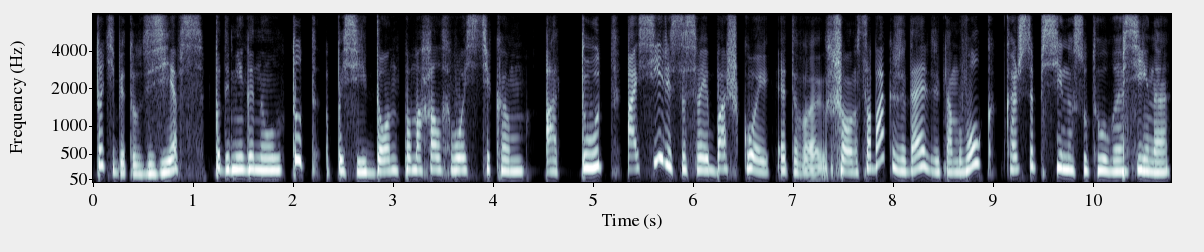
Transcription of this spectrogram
То тебе тут Зевс подмигнул, тут Посейдон помахал хвостиком, а тут Осирис со своей башкой этого, что он собака же, да, или там волк? Кажется, псина сутулая. Псина.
